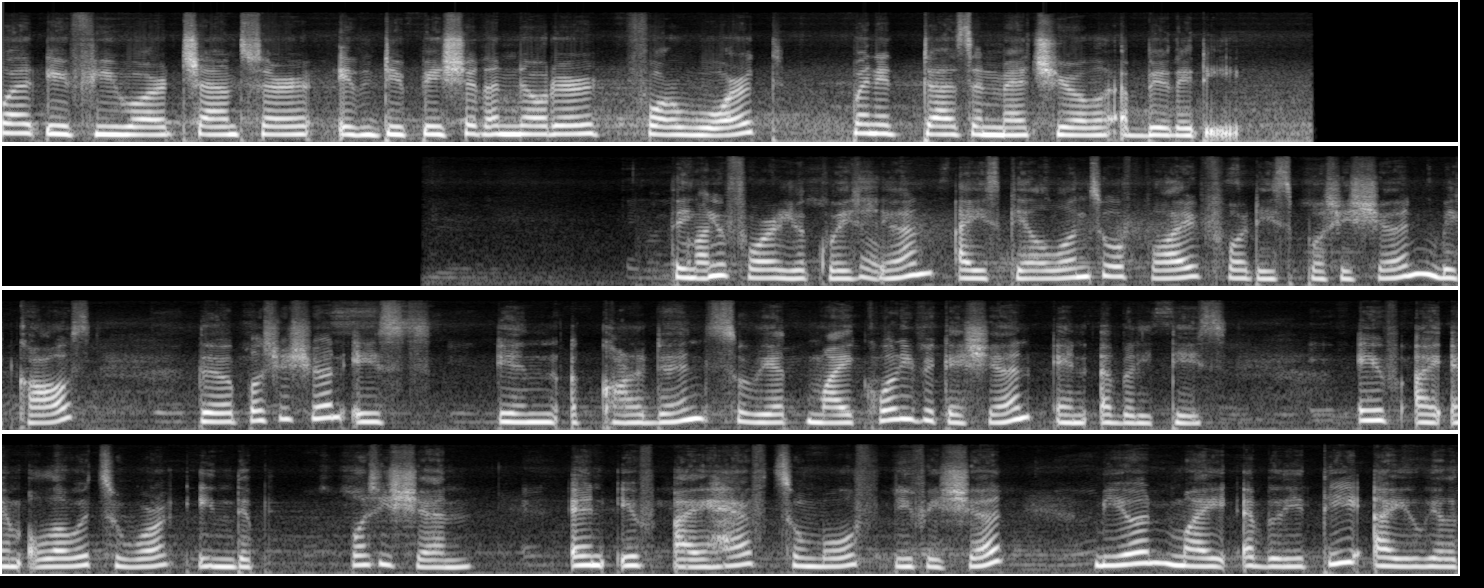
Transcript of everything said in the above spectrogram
What if you are transferred in division another for work when it doesn't match your ability? Thank you for your question. I still want to apply for this position because the position is in accordance with my qualification and abilities. If I am allowed to work in the position and if I have to move division beyond my ability, I will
